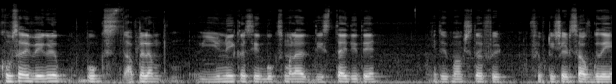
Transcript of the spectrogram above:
खूप सारे वेगळे बुक्स आपल्याला युनिक असे बुक्स मला दिसत आहेत इथे इथे पाहू शकता फिट फिफ्टी शेड्स ऑफ ग्रे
